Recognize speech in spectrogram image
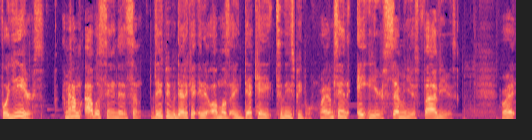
for years. I mean, I'm, I was seeing that some these people dedicated almost a decade to these people, right? I'm saying eight years, seven years, five years, right?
